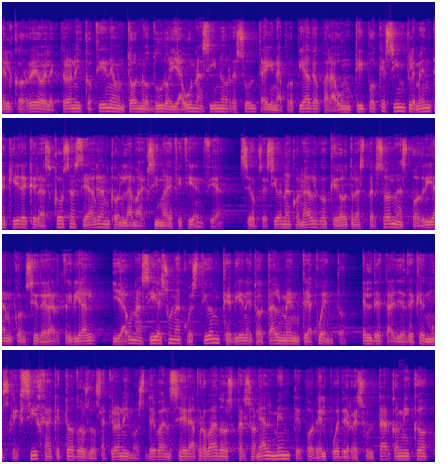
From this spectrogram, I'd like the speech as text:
El correo electrónico tiene un tono duro y aún así no resulta inapropiado para un tipo que simplemente quiere que las cosas se hagan con la máxima eficiencia. Se obsesiona con algo que otras personas podrían considerar trivial, y aún así es una cuestión que viene totalmente a cuento. El detalle de que Musk exija que todos los acrónimos deban ser aprobados personalmente por él puede resultar cómico,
